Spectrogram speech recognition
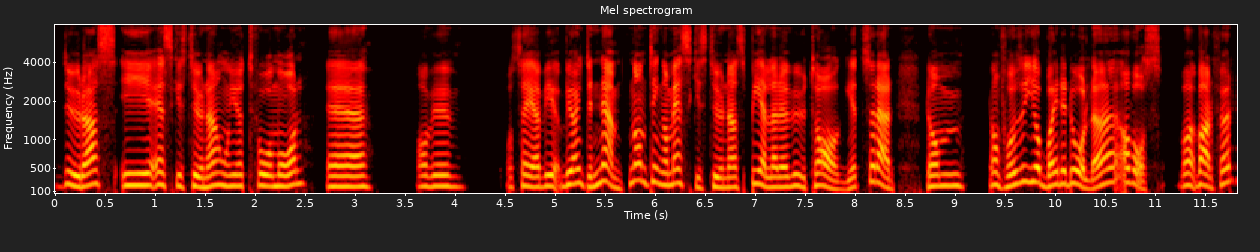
Duras i Eskilstuna, hon gör två mål. Eh, har vi att säga. Vi, vi har inte nämnt någonting om Eskilstuna spelare överhuvudtaget sådär. De, de får jobba i det dolda av oss. Var, varför?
